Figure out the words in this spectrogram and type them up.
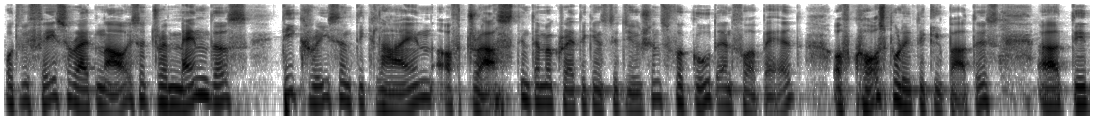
What we face right now is a tremendous decrease and decline of trust in democratic institutions for good and for bad. Of course, political parties uh, did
